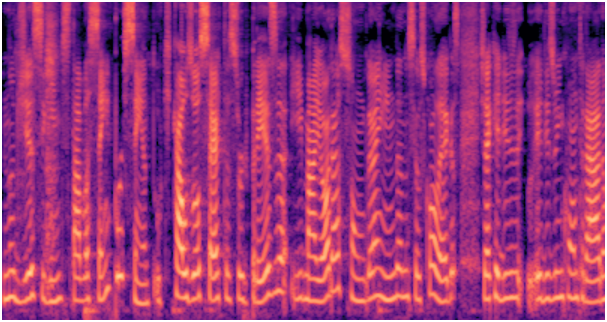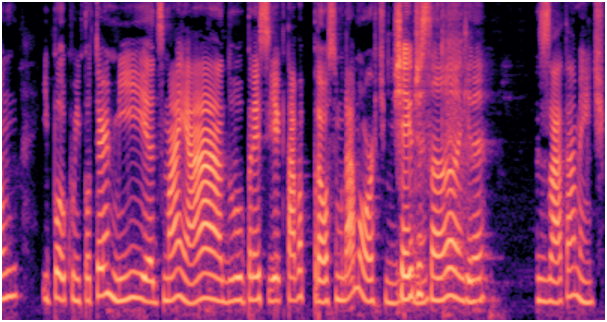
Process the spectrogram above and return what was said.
e no dia seguinte estava 100%, o que causou certa surpresa e maior assombro ainda nos seus colegas, já que eles, eles o encontraram hipo, com hipotermia, desmaiado, parecia que estava próximo da morte mesmo. Cheio né? de sangue, né? Exatamente.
